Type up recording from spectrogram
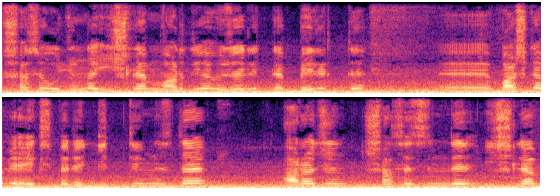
şase ucunda işlem var diye özellikle belirtti. Ee, başka bir ekspere gittiğimizde aracın şasesinde işlem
